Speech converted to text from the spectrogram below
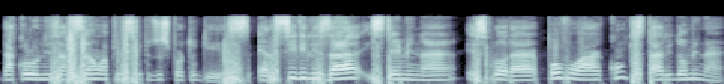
da colonização a princípio dos portugueses. Era civilizar, exterminar, explorar, povoar, conquistar e dominar.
